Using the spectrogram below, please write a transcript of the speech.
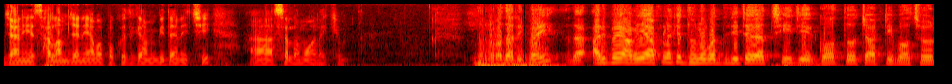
জানিয়ে, সালাম জানিয়ে আমার পক্ষ থেকে আমি বিদায় নিচ্ছি। আসসালামু আলাইকুম। ধন্যবাদ আরিফ ভাই। আরিফ ভাই, আমি আপনাকে ধন্যবাদ দিতে যাচ্ছি যে গত চারটি বছর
